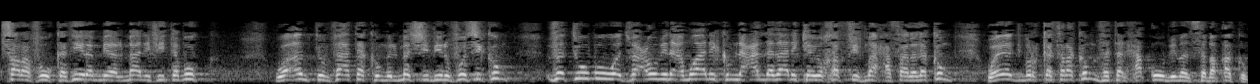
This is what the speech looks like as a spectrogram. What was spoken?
صرفوا كثيرا من المال في تبوك وأنتم فاتكم المشي بنفوسكم فتوبوا وادفعوا من أموالكم لعل ذلك يخفف ما حصل لكم ويجبر كسركم فتلحقوا بمن سبقكم.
